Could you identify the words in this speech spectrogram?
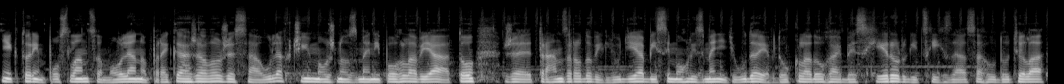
Niektorým poslancom Oľano prekážalo, že sa uľahčí možnosť zmeny pohľavia a to, že transrodoví ľudia by si mohli zmeniť údaje v dokladoch aj bez chirurgických zásahov do tela.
